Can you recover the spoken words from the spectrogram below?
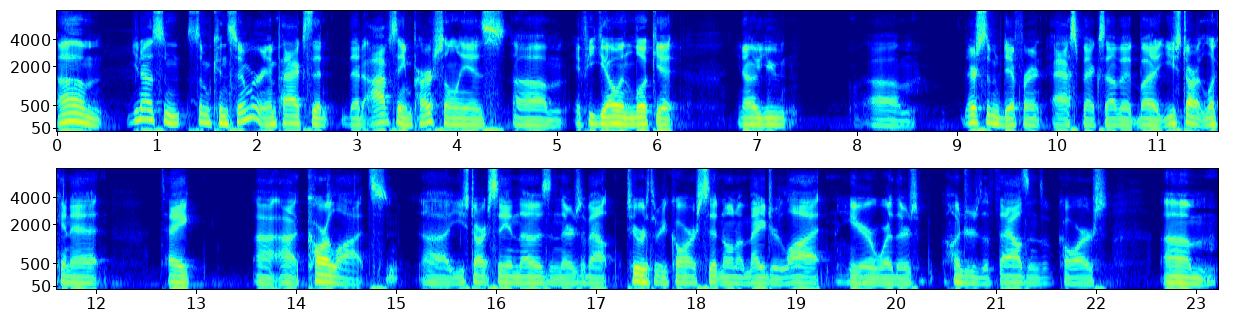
Um, you know, some some consumer impacts that that I've seen personally is um, if you go and look at, you know, you um, there's some different aspects of it, but you start looking at take uh, uh, car lots. Uh, you start seeing those, and there's about two or three cars sitting on a major lot here where there's hundreds of thousands of cars. Um,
